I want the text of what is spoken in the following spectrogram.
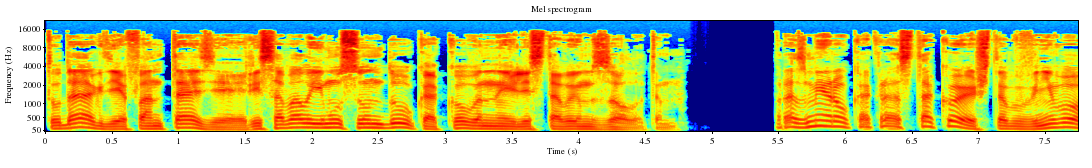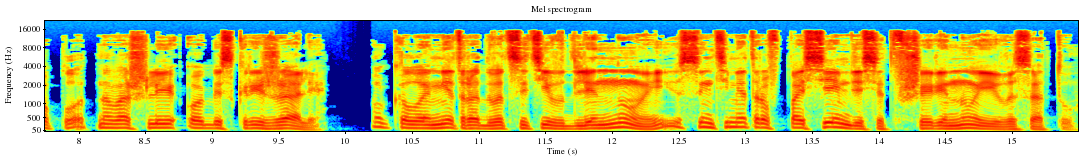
Туда, где фантазия рисовала ему сундук, окованный листовым золотом размеру как раз такой, чтобы в него плотно вошли обе скрижали, около метра двадцати в длину и сантиметров по семьдесят в ширину и высоту.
